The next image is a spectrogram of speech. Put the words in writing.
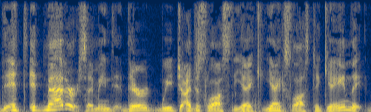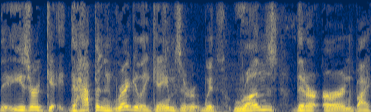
it, it matters. I mean, there we I just lost the Yank, Yanks lost a game. They, these are they happen regularly. Games that are with runs that are earned by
